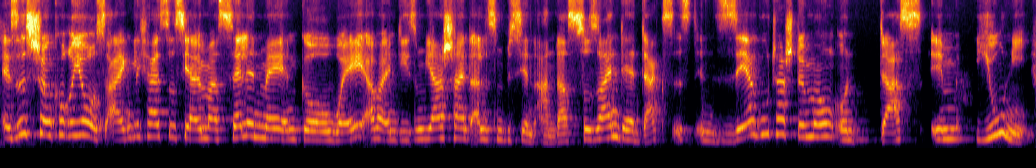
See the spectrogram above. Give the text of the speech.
Es ist schon kurios. Eigentlich heißt es ja immer Sell in May and go away, aber in diesem Jahr scheint alles ein bisschen anders zu sein. Der DAX ist in sehr guter Stimmung und das im Juni.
